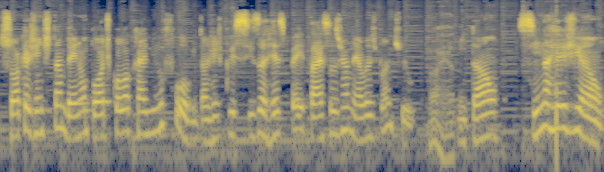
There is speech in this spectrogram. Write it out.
Só que a gente também não pode colocar ele no fogo, então a gente precisa respeitar essas janelas de plantio. Correto. Então, se na região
